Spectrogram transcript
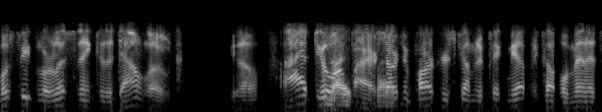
Most people are listening to the download. You know, I have to go Right, umpire. right. Sergeant Parker's coming to pick me up in a couple of minutes.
